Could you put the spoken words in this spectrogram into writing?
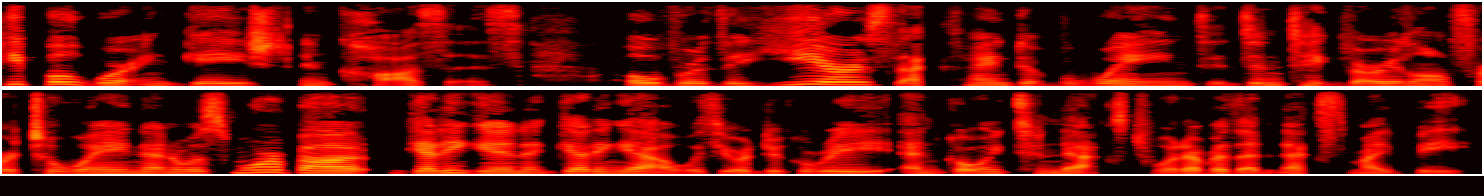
people were engaged in causes. Over the years, that kind of waned. It didn't take very long for it to wane, and it was more about getting in and getting out with your degree and going to next, whatever that next might be.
